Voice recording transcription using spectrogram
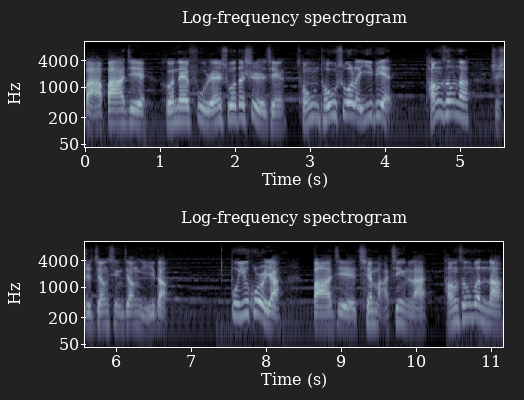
把八戒和那妇人说的事情从头说了一遍。唐僧呢，只是将信将疑的。不一会儿呀，八戒牵马进来，唐僧问呢：“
